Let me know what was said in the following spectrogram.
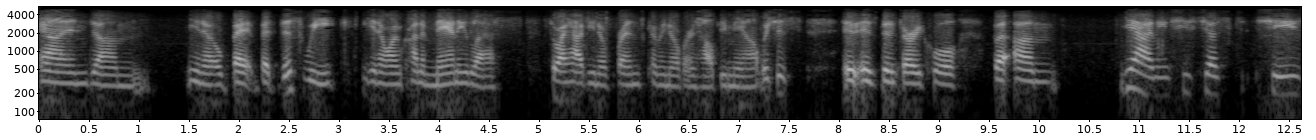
and um you know but but this week you know i'm kind of nanny less so i have you know friends coming over and helping me out which is it has been very cool. But um yeah i mean she's just she's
